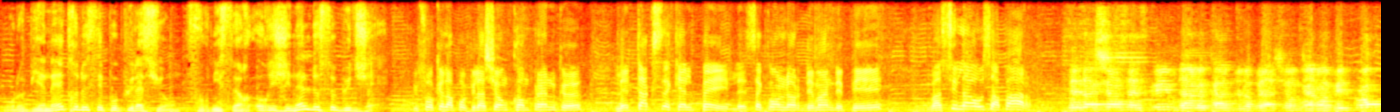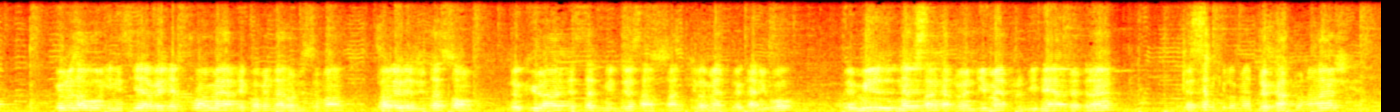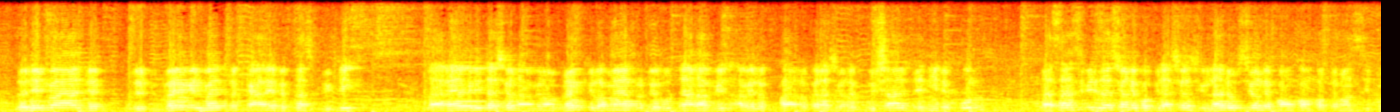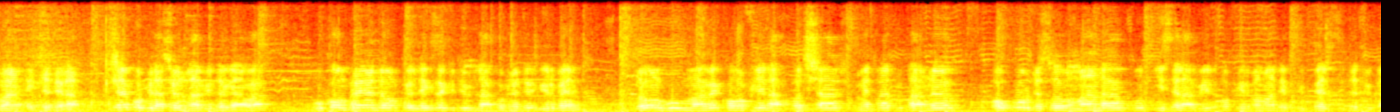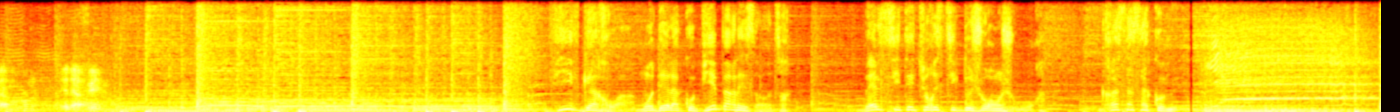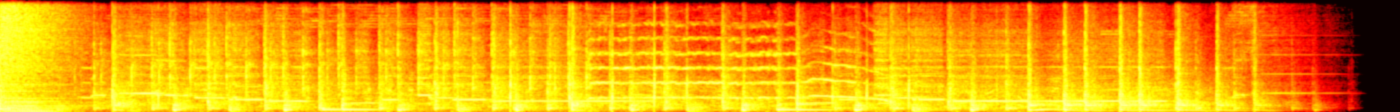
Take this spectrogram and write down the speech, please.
pour le bien-être de ses populations, fournisseurs originels de ce budget. Il faut que la population comprenne que les taxes qu'elle paye, ce qu'on leur demande de payer, voici là où ça part. Ces actions s'inscrivent dans le cadre de l'opération Garoua-Ville que nous avons initiée avec les trois maires des communes d'arrondissement dont les résultats sont le curage de 7260 km de caniveau, de 1990 mètres linéaires de drain, de 7 km de cartonnage, le nettoyage de, de 20 000 mètres carrés de places publiques, la réhabilitation d'environ 20 km de routes dans la ville avec l'opération de bouchage des nids de poules, la sensibilisation des populations sur l'adoption des bons comportements citoyens, etc. Chères populations de la ville de Gawa, vous comprenez donc que l'exécutif de la communauté urbaine dont vous m'avez confié la haute charge mettra tout en œuvre au cours de son mandat pour hisser la ville au firmament des plus belles cités du Cameroun et d'Afrique. Vive Garoua, modèle à copier par les autres. Belle cité touristique de jour en jour, grâce à sa commune.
